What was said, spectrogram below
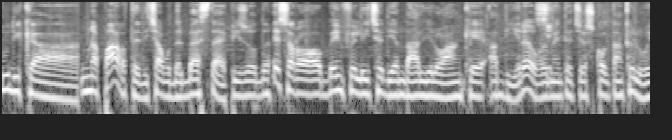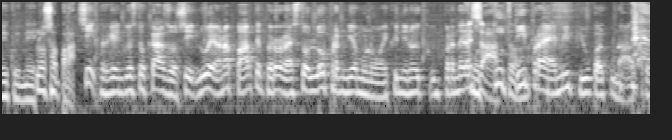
aggiudica una parte diciamo del best episode e sarò ben felice di andarglielo anche a dire, ovviamente sì. ci ascolta anche lui quindi lo saprà. Sì, perché in questo caso sì, lui è una parte, però il resto lo prendiamo noi, quindi noi prenderemo esatto. tutti i premi più qualcun altro.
